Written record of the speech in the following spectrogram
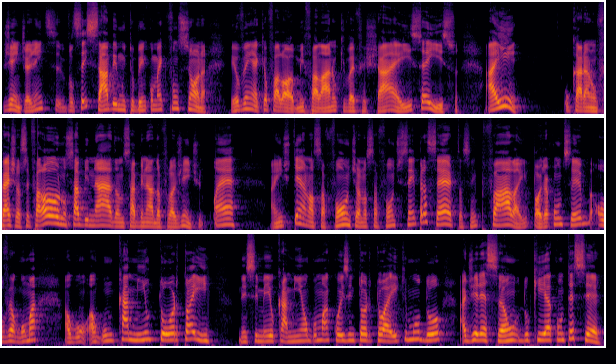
gente, a gente, vocês sabem muito bem como é que funciona. Eu venho aqui, eu falo, ó, me falaram que vai fechar, é isso, é isso. Aí, o cara não fecha, você fala, ô, oh, não sabe nada, não sabe nada. Eu falo, gente, não é. A gente tem a nossa fonte, a nossa fonte sempre acerta, sempre fala. E pode acontecer, houve alguma, algum, algum caminho torto aí nesse meio caminho alguma coisa entortou aí que mudou a direção do que ia acontecer.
